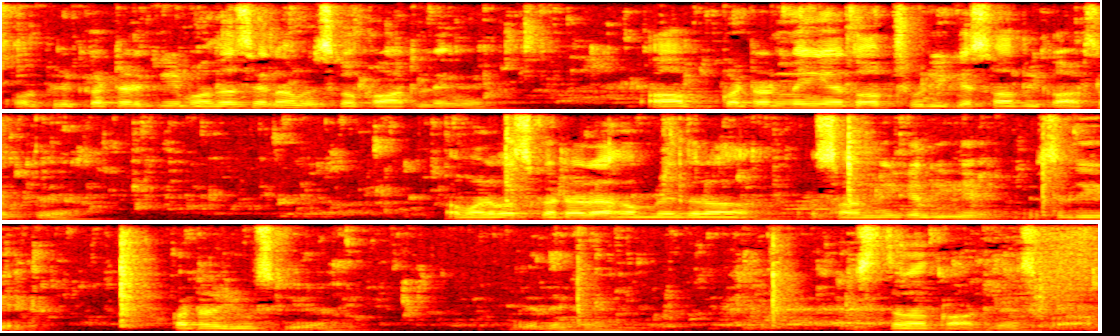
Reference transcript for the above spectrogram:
और फिर कटर की मदद से ना हम इसको काट लेंगे। आप कटर नहीं है तो आप छुरी के साथ भी काट सकते हैं। हमारे पास कटर है, हमने ज़रा आसानी के लिए इसलिए कटर यूज़ किया। ये देखें, इस तरह काट लें इसको आप।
